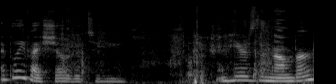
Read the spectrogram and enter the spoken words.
I believe I showed it to you. And here's the number.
